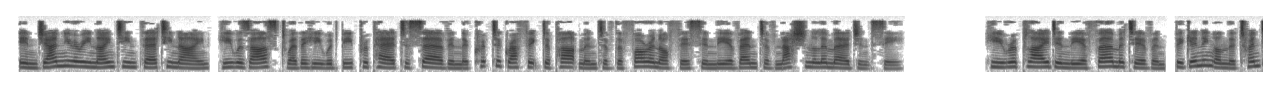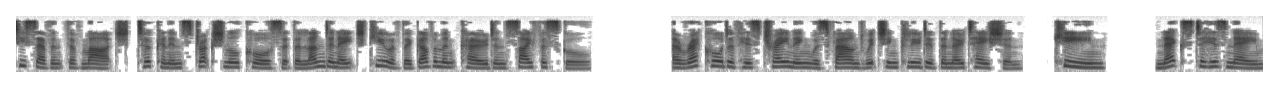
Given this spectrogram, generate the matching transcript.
In January 1939, he was asked whether he would be prepared to serve in the cryptographic department of the Foreign Office in the event of national emergency. He replied in the affirmative and, beginning on 27 March, took an instructional course at the London HQ of the Government Code and Cipher School. A record of his training was found which included the notation, Keen, next to his name,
